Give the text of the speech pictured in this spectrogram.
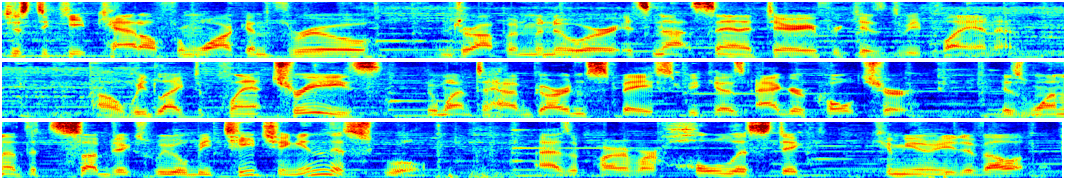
just to keep cattle from walking through and dropping manure. It's not sanitary for kids to be playing in. Uh, we'd like to plant trees. We want to have garden space because agriculture is one of the subjects we will be teaching in this school as a part of our holistic community development.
